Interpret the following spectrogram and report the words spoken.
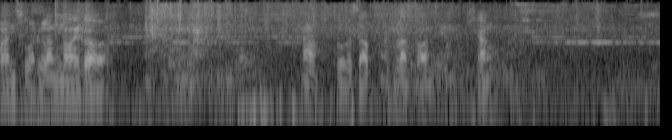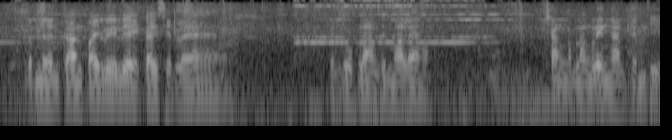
บ้านสวนหลังน้อยก็ อ้าว โทรศัพท์รับก่อน ช่างดำเนินการไปเรื่อยๆ ใกล้เสร็จแล้ว เป็นรูปร่างขึ้นมาแล้ว ช่างกำลังเร่งงานเต็มที่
